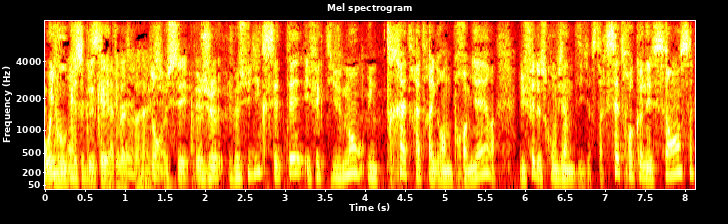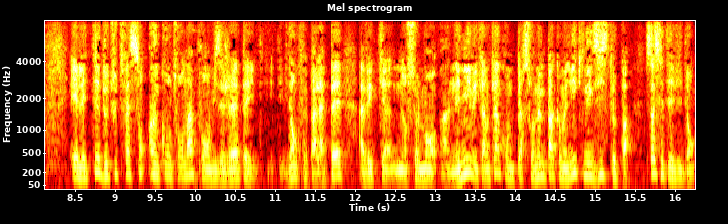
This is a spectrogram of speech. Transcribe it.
Oui, Vous, qu'est-ce que quelle était votre réaction Donc, c'est- je, je me suis dit que c'était effectivement une très très très grande première du fait de ce qu'on vient de dire. C'est-à-dire que cette reconnaissance, elle était de toute façon incontournable pour envisager la paix. Il est évident qu'on ne fait pas la paix avec un- non seulement un ennemi, mais quelqu'un qu'on ne perçoit même pas comme ennemi, qui n'existe pas. Ça, c'est évident.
